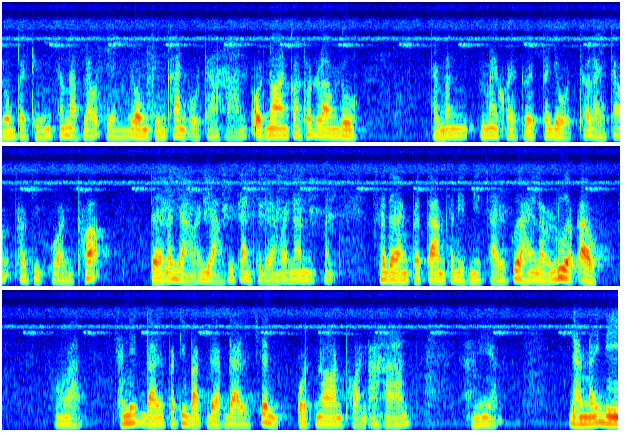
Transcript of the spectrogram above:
ลงไปถึงสำหรับเราเองลงถึงขั้นอดอาหาร อดนอนก็ทดลองดู แต่มันไม่ค่อยเกิดประโยชน์เท่าไหร่เท่าเท่าที่ควร เพราะแต่ละอย่างละอย่างที่ท่านแสดงไว้นั่นมันแสดงไปตามจดิตนิสัยเพื่อให้เราเลือกเอาว่าชนิดใดปฏิบัติแบบใด เช่น อดนอนผ่อนอาหารอันนี้อย่างไหนดี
